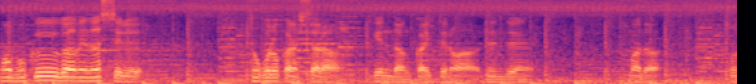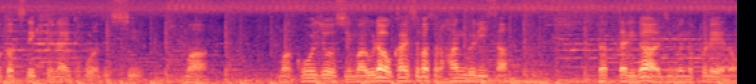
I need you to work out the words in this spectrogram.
まあ、僕が目指してるところからしたら現段階っていうのは全然まだ到達できてないところですし、まあ、まあ向上心、まあ、裏を返せばそのハングリーさだったりが自分のプレーの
